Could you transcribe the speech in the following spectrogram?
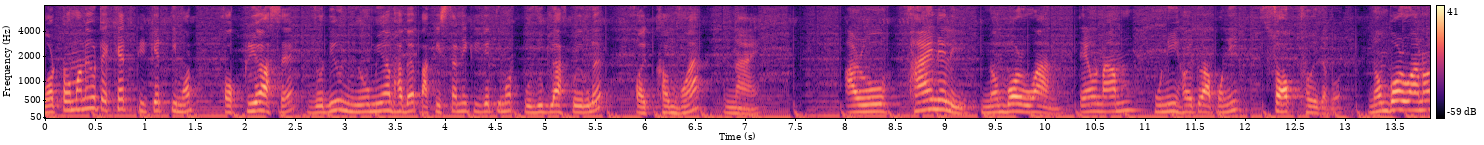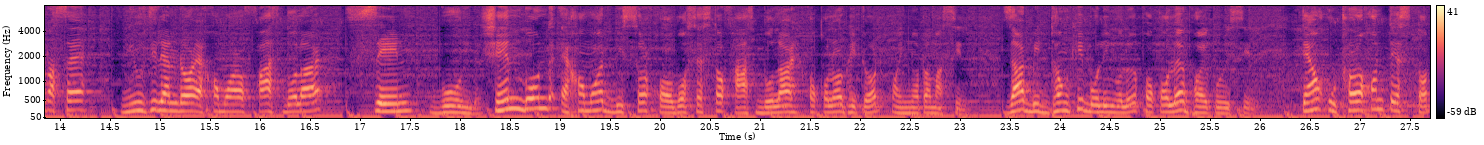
বৰ্তমানেও তেখেত ক্ৰিকেট টীমত সক্ৰিয় আছে যদিও নিয়মীয়াভাৱে পাকিস্তানী ক্ৰিকেট টীমত সুযোগ লাভ কৰিবলৈ সক্ষম হোৱা নাই। আৰু ফাইনেলি নম্বৰ ওৱান তেওঁৰ নাম শুনি হয়তো আপুনি চফ্ট হৈ যাব। নম্বৰ ওৱানত আছে নিউজিলেণ্ডৰ এসময়ৰ fast bowler Shane Bond Shane Bond এসময়ত বিশ্বৰ সৰ্বশ্ৰেষ্ঠ ফাষ্ট বলাৰসকলৰ ভিতৰত অন্যতম আছিল যাৰ বিধ্বংসী বলিঙলৈ সকলোৱে ভয় কৰিছিল। তেওঁ ওঠৰখন টেষ্টত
